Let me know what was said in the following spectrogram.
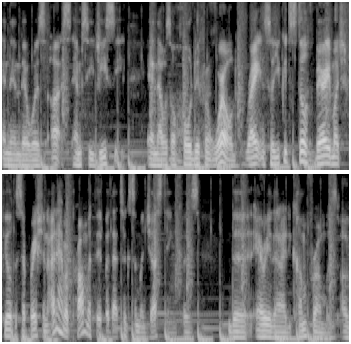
and then there was us, MCGC, and that was a whole different world, right? And so you could still very much feel the separation. I didn't have a problem with it, but that took some adjusting because the area that I'd come from was a,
